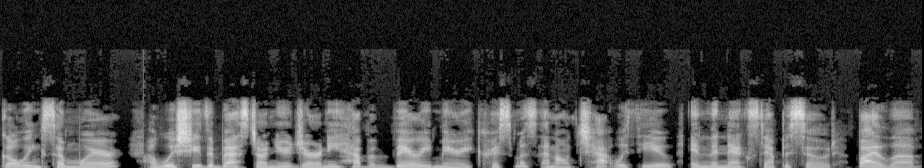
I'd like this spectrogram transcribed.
going somewhere. I wish you the best on your journey. Have a very Merry Christmas, and I'll chat with you in the next episode. Bye, love.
